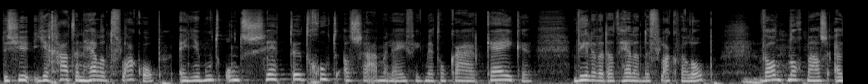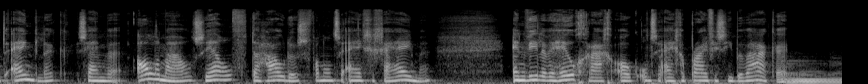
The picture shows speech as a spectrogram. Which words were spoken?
Dus je, je gaat een hellend vlak op. En je moet ontzettend goed als samenleving met elkaar kijken... willen we dat hellende vlak wel op? Want nogmaals, uiteindelijk zijn we allemaal zelf de houders van onze eigen geheimen. En willen we heel graag ook onze eigen privacy bewaken.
